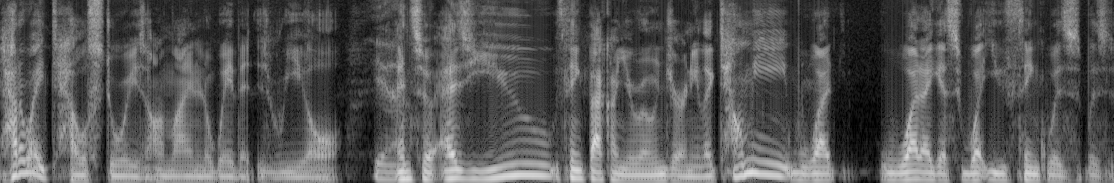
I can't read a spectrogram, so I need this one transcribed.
how do i tell stories online in a way that is real? Yeah. and so as you think back on your own journey like tell me what what i guess what you think was was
